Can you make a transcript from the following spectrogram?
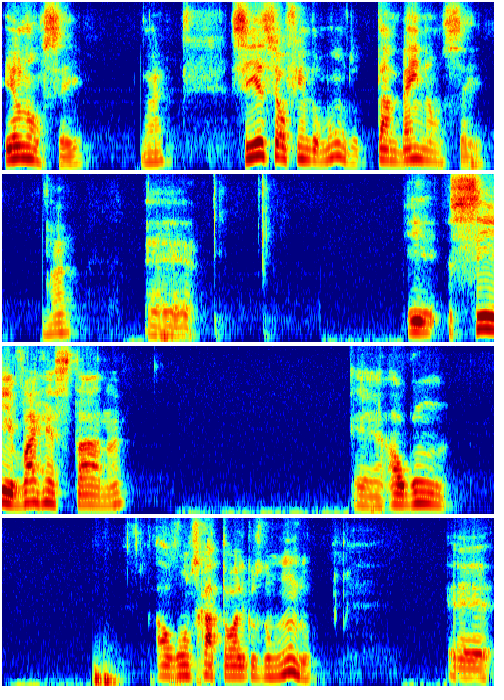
eu não sei. Né? Se isso é o fim do mundo, também não sei. Né? É, e se vai restar, né? é, algum, alguns católicos do mundo é,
